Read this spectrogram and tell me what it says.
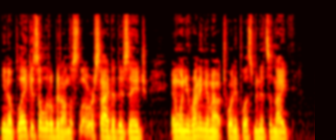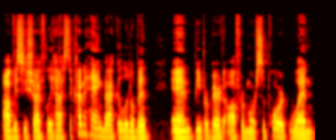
you know, Blake is a little bit on the slower side at his age. And when you're running him out 20 plus minutes a night, obviously Scheifele has to kind of hang back a little bit and be prepared to offer more support when,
